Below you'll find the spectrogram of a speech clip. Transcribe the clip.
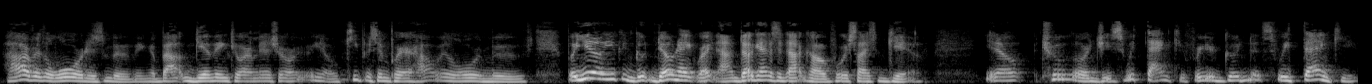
However the Lord is moving about giving to our ministry or, you know, keep us in prayer however the Lord moves. But, you know, you can go, donate right now, dougaddison.com forward slash give. You know, true Lord Jesus, we thank you for your goodness. We thank you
